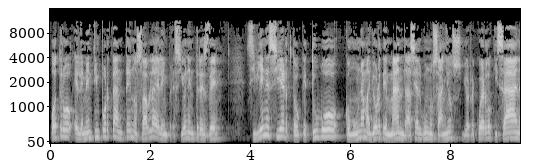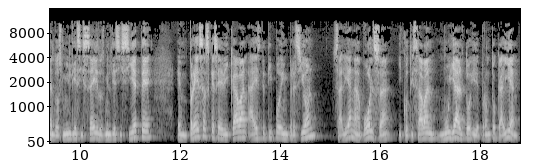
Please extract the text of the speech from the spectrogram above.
Otro elemento importante nos habla de la impresión en 3D. Si bien es cierto que tuvo como una mayor demanda hace algunos años, yo recuerdo quizá en el 2016, 2017, empresas que se dedicaban a este tipo de impresión salían a bolsa y cotizaban muy alto y de pronto caían.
